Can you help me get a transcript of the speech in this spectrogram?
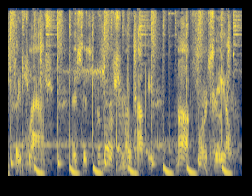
DJ Flash. This is promotional copy, not for sale.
